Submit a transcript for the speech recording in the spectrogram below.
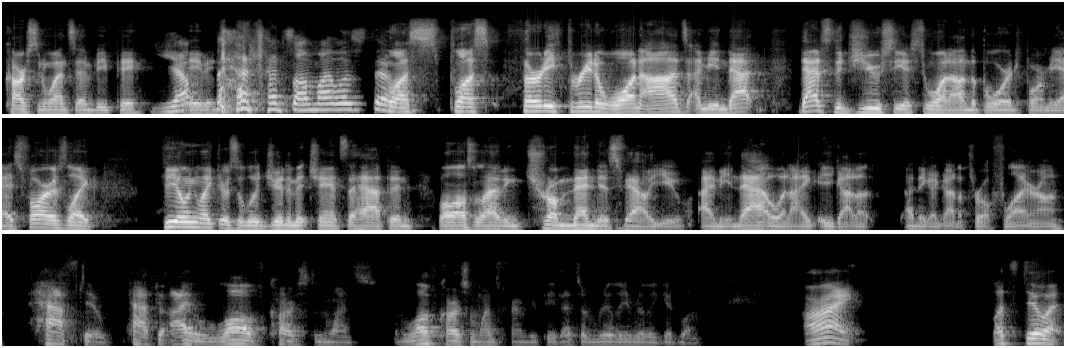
Carson Wentz MVP Yeah, maybe. that's on my list too. plus plus 33 to 1 odds. I mean, that that's the juiciest one on the board for me. As far as like feeling like there's a legitimate chance to happen while also having tremendous value. I mean, that one I you got to I think I got to throw a flyer on. Have to, have to. I love Carson Wentz. I love Carson Wentz for MVP. That's a really, really good one. All right, let's do it.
